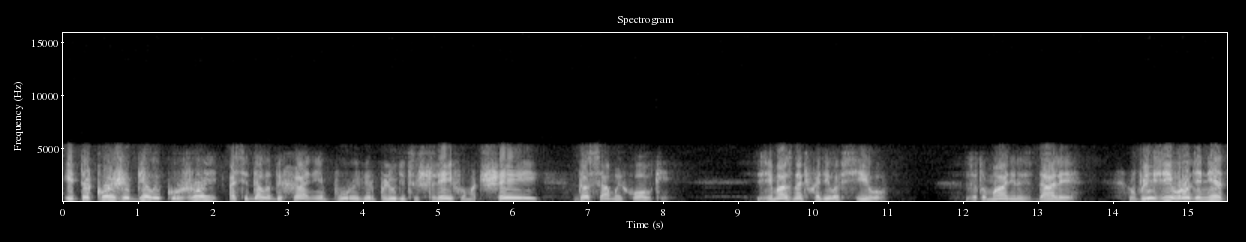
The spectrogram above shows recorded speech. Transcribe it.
и такой же белой куржой оседало дыхание бурой верблюдицы шлейфом от шеи до самой холки. Зима, знать, входила в силу. Затуманились дали. Вблизи вроде нет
